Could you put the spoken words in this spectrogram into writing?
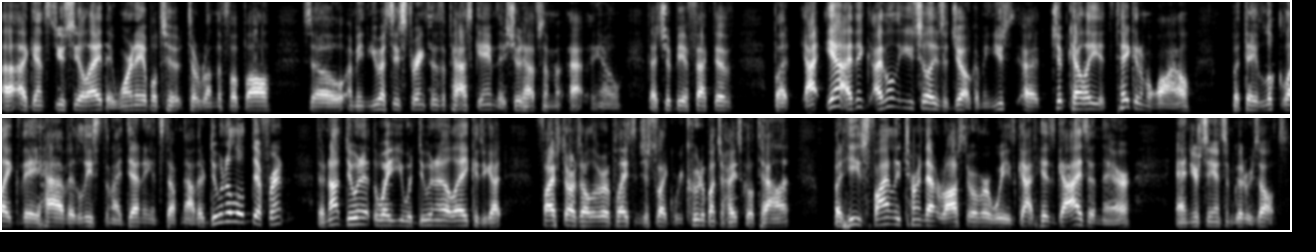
uh, against UCLA. They weren't able to to run the football. So I mean, USC's strength is a pass game. They should have some, uh, you know, that should be effective. But I, yeah, I think I don't think UCLA is a joke. I mean, you, uh, Chip Kelly, it's taken them a while, but they look like they have at least an identity and stuff now. They're doing a little different. They're not doing it the way you would do in LA because you got five stars all over the place and just like recruit a bunch of high school talent. But he's finally turned that roster over where he's got his guys in there, and you're seeing some good results.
